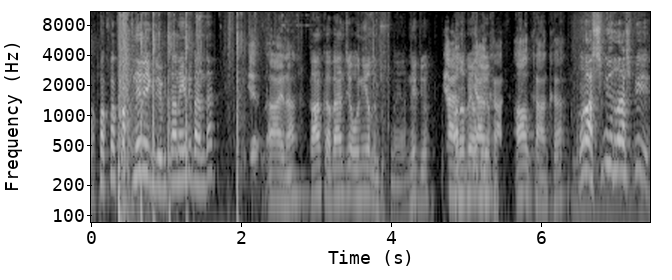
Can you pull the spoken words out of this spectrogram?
Bak bak bak bak nereye gidiyor? Bir tane yedi benden. E, aynen. Kanka bence oynayalım şuna ya. Ne diyorsun? Gel, Arabaya gel alıyorum. kanka. Al kanka. Rush bir rush bir.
